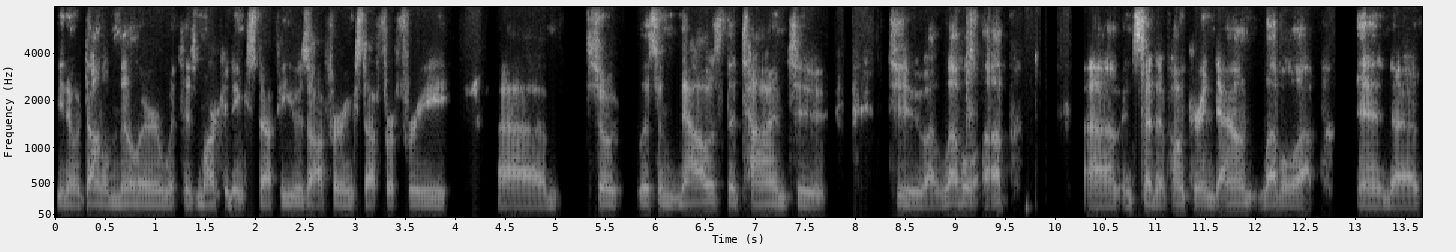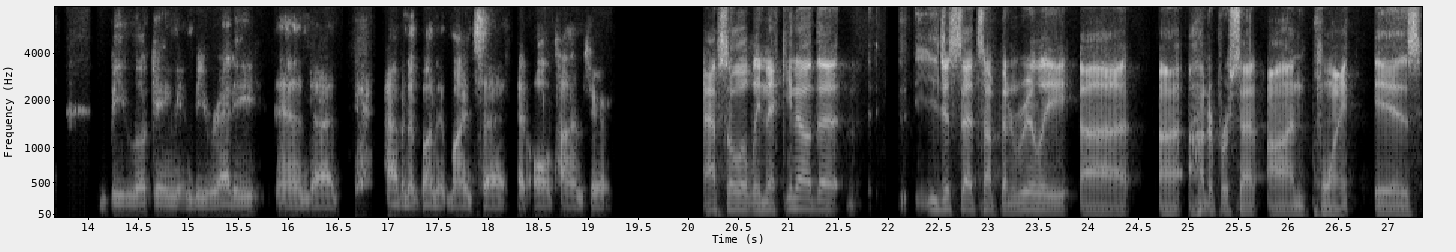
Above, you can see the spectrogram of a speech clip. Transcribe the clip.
you know donald miller with his marketing stuff. He was offering stuff for free. Um, so listen now is the time to to uh, level up uh, instead of hunkering down level up and uh, be looking and be ready and uh, have an abundant mindset at all times here. Absolutely nick. You know the you just said something really uh, 100% uh, on point is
